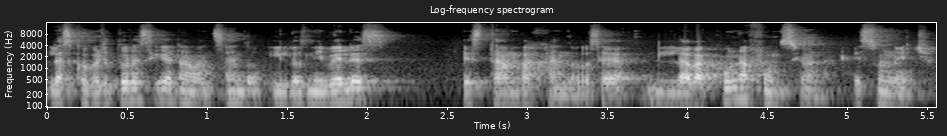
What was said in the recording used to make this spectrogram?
las coberturas siguen avanzando y los niveles están bajando. O sea, la vacuna funciona, es un hecho.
